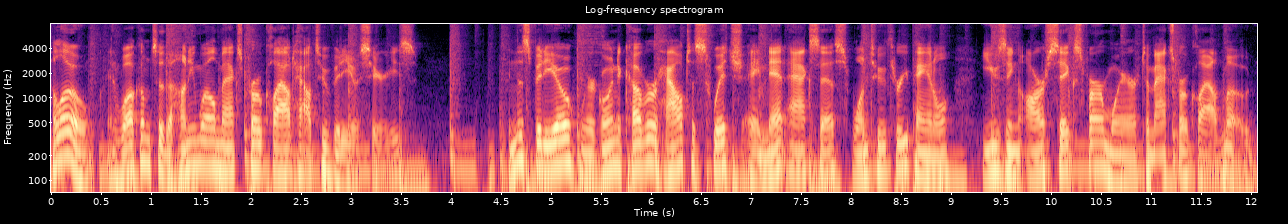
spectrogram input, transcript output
Hello, and welcome to the Honeywell MAXPRO Cloud how-to video series. In this video, we're going to cover how to switch a NetAXS 123 panel using R6 firmware to MAXPRO Cloud mode.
